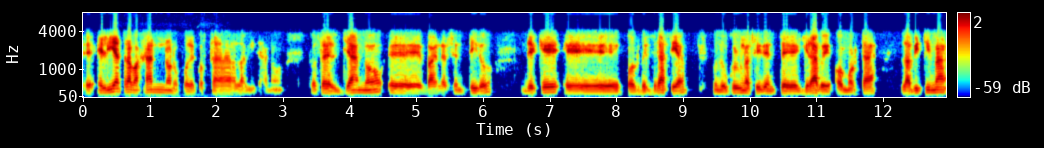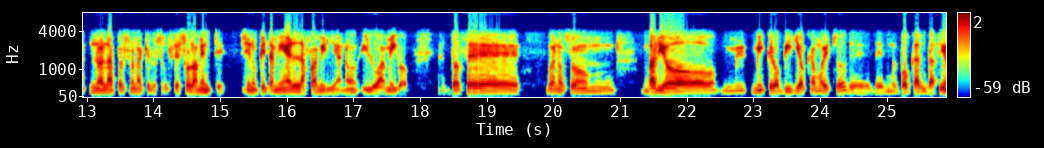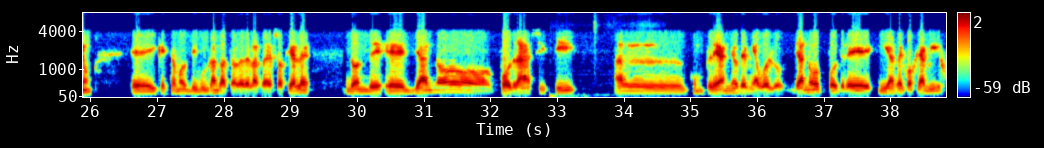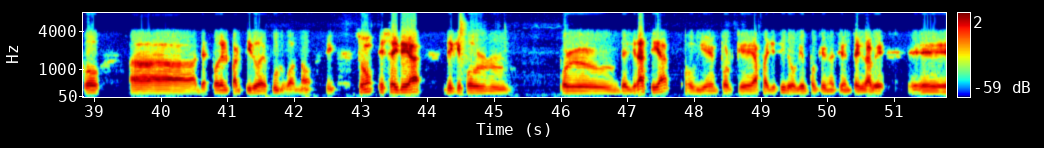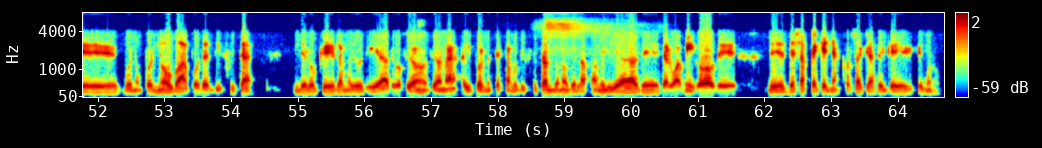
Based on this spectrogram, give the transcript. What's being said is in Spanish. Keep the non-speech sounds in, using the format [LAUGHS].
eh, el ir a trabajar no nos puede costar la vida, ¿no? Entonces ya no eh, va en el sentido de que, por desgracia, cuando ocurre un accidente grave o mortal, la víctima no es la persona que lo sufre solamente, sino que también es la familia, ¿no? Y los amigos. Entonces, bueno, son varios microvídeos que hemos hecho de, muy poca duración eh, y que estamos divulgando a través de las redes sociales, donde ya no podrá asistir al cumpleaños de mi abuelo, ya no podré ir a recoger a mi hijo ah, después del partido de fútbol, ¿no? Sí, son esa idea de que por, por desgracia, o bien porque ha fallecido, o bien porque es un accidente grave, eh, bueno, pues no va a poder disfrutar de lo que la mayoría de los ciudadanos ciudadanas habitualmente estamos disfrutando, ¿no? De la familia, de, los amigos, de, de, esas pequeñas cosas que hacen que, bueno,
